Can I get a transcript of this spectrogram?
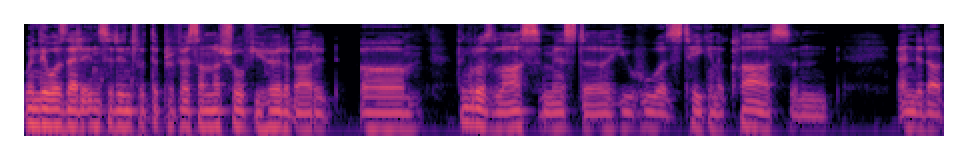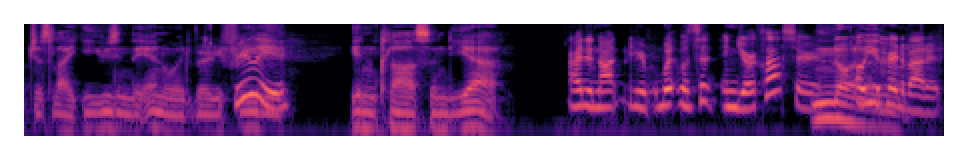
when there was that incident with the professor, I'm not sure if you heard about it. Um I think it was last semester he, who was taking a class and ended up just like using the N-word very freely Really? in class and yeah, I did not hear. What, was it in your class or? No, Oh, no, you heard about it.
